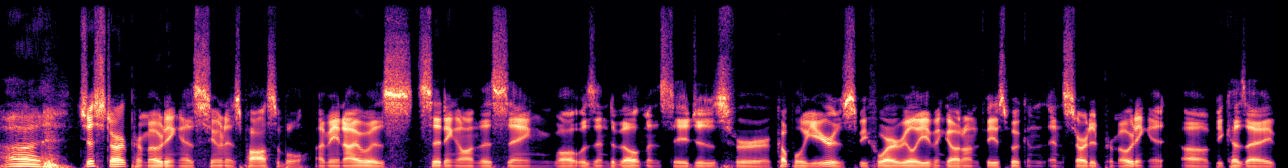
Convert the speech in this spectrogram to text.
Uh, just start promoting as soon as possible. I mean, I was sitting on this thing while it was in development stages for a couple years before I really even got on Facebook and, and started promoting it. Uh, because I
